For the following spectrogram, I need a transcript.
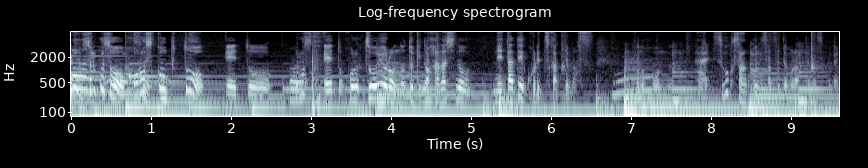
れはのそれこそホロスコープと,、えーとホロスえー、とホロ贈与論の時の話のネタでこれ使ってます。この本の、はい、すごく参考にさせてもらってますこれ。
